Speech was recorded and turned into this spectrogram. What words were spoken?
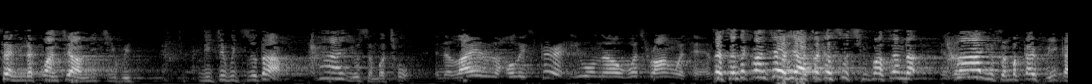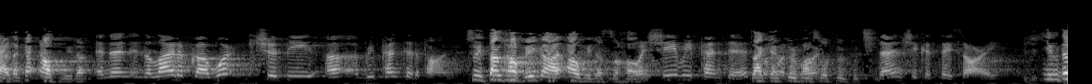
圣灵的光照，你就会，你就会知道他有什么错。 in the light of the Holy Spirit, you will know what's wrong with him. 在神的光照下，这个事情发生了，他有什么该悔改的、该懊悔的？ And then in the light of God, what should be uh, repented upon? 所以当他悔改、懊悔的时候 When，she repented 再跟 before 对 the 方 Lord, 说对不起。 then she could say sorry. 有的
